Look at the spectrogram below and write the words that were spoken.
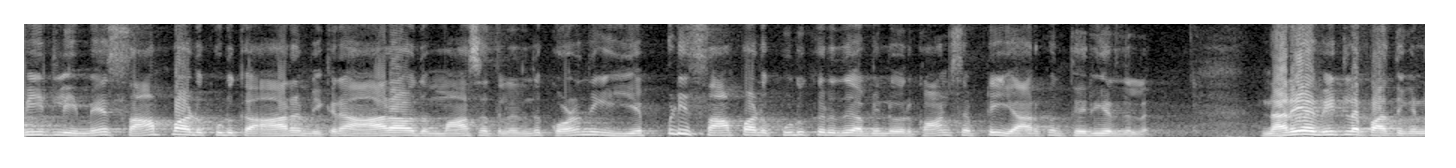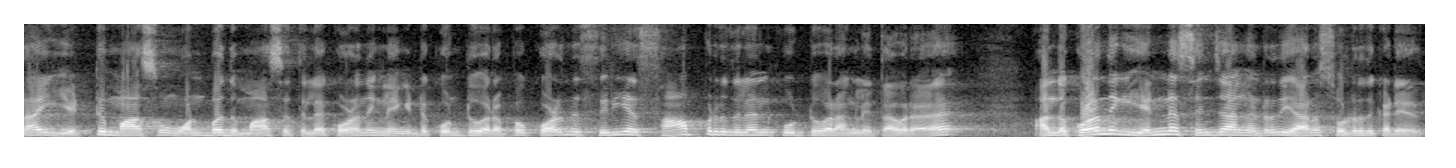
வீட்லேயுமே சாப்பாடு கொடுக்க ஆரம்பிக்கிற ஆறாவது மாதத்துலேருந்து குழந்தைங்க எப்படி சாப்பாடு கொடுக்கறது அப்படின்ற ஒரு கான்செப்ட் யாருக்கும் தெரியறதில்ல. நிறைய வீட்டில் பார்த்தீங்கன்னா எட்டு மாதம் ஒன்பது மாதத்தில் குழந்தைங்களை எங்கிட்ட கொண்டு வரப்போ குழந்தை சரியா சாப்பிட்றதுலன்னு கூப்பிட்டு வராங்களே தவிர அந்த குழந்தைக்கு என்ன செஞ்சாங்கன்றது யாரும் சொல்கிறது கிடையாது.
